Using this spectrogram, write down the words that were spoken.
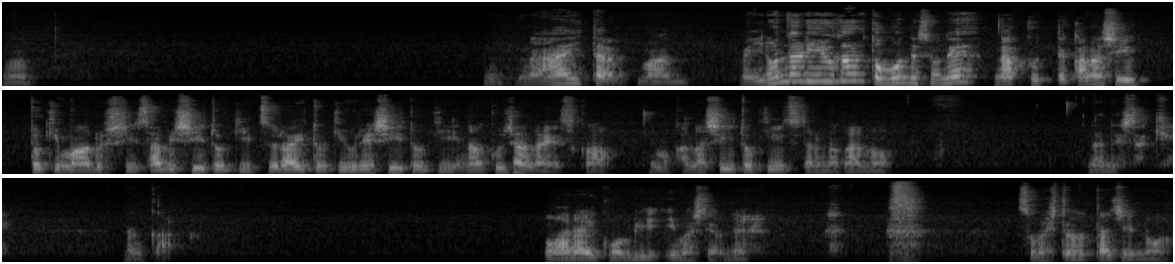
うん泣いたら、まあ、まあいろんな理由があると思うんですよね。泣くって悲しい時もあるし寂しい時辛い時嬉しい時泣くじゃないですか。でも悲しい時っつったらなんかあの何でしたっけ？なんかお笑いコンビいましたよね。その人たちの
